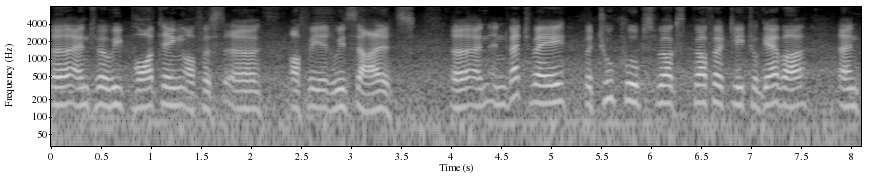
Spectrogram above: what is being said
uh, and the reporting of, the, uh, of the results. Uh, and in that way, the two groups work perfectly together and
